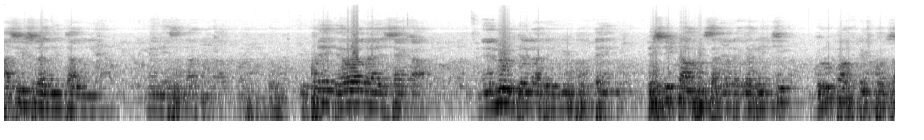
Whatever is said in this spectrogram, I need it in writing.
ఆశీస్సులు అందించాలని నేను ఈ సందర్భంగా ఇప్పుడే దేవాదాయ శాఖ నెల్లూరు జిల్లా రివ్యూ పూర్తయింది డిస్ట్రిక్ట్ ఆఫీసర్ల దగ్గర నుంచి గ్రూప్ ఆఫ్ టెంపుల్స్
